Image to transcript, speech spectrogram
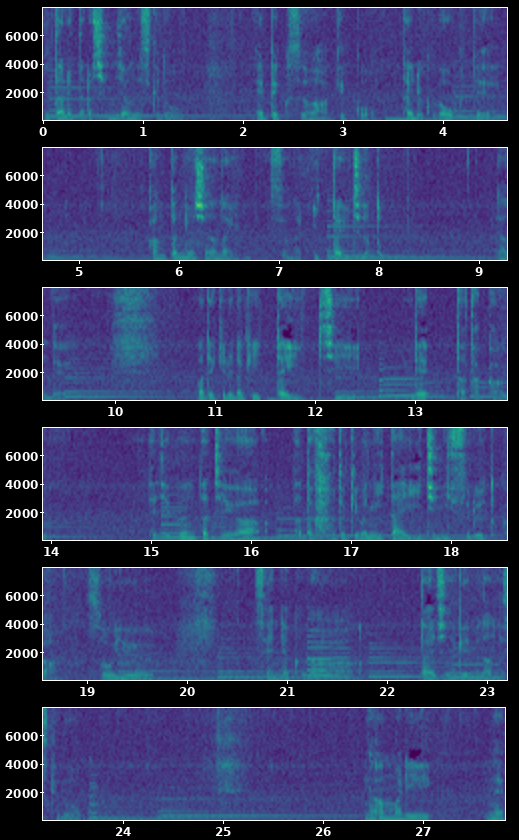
撃たれたら死んじゃうんですけど APEX は結構体力が多くて簡単には死なないんですよね。1対1だと。なんで、まあ、できるだけ1対1で戦う。で自分たちが戦う時は2対1にするとかそういう戦略が大事なゲームなんですけどあんまりね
